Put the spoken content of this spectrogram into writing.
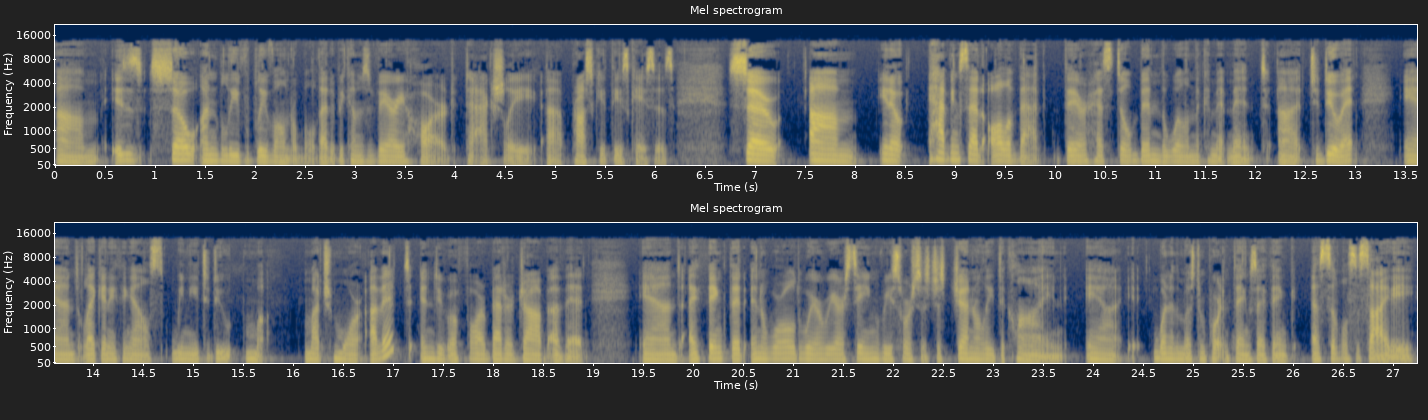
um, is so unbelievably vulnerable that it becomes very hard to actually uh, prosecute these cases. So, um, you know, having said all of that, there has still been the will and the commitment uh, to do it. And like anything else, we need to do mu- much more of it and do a far better job of it. And I think that in a world where we are seeing resources just generally decline, and one of the most important things I think as civil society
